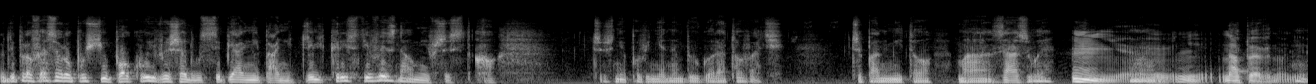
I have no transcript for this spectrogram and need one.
Gdy profesor opuścił pokój, wyszedł z sypialni pani Jill Christie, wyznał mi wszystko. Czyż nie powinienem był go ratować? Czy pan mi to ma za złe? Nie, nie, na pewno nie.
